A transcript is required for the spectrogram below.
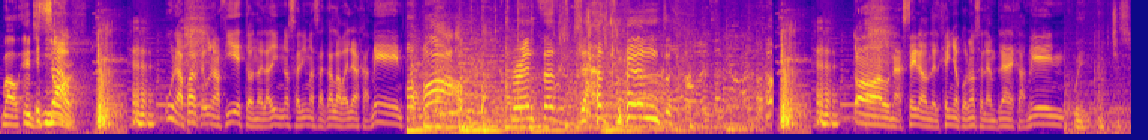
Well, it's, It's north. Una parte de una fiesta donde Aladdin no se anima a sacarla a bailar a Jasmine. Princess Jasmine. Toda una escena donde el genio conoce a la empleada de Jasmine. Wait, just.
